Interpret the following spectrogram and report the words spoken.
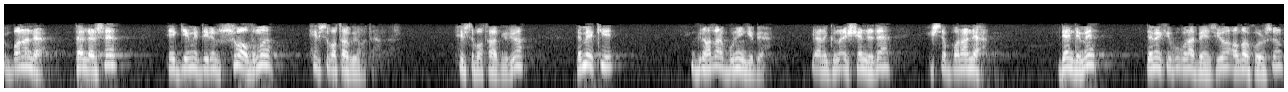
bana ne derlerse e, gemi delim su aldı mı hepsi buyuruyor muhtemelenler. Hepsi batar buyuruyor. Demek ki günahlar bunun gibi. Yani günah işlenince de işte bana ne dendi mi demek ki bu buna benziyor. Allah korusun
